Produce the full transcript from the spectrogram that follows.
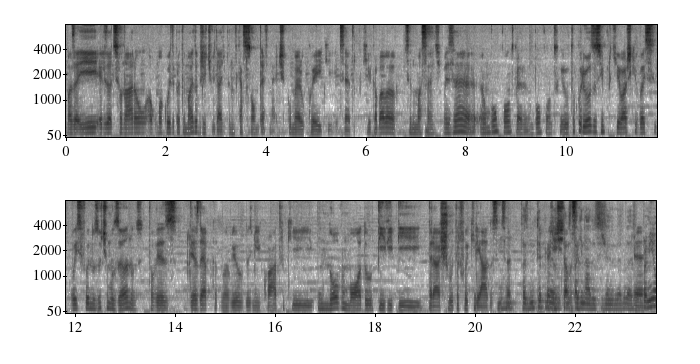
Mas aí eles adicionaram alguma coisa pra ter mais objetividade, pra não ficar só um Deathmatch, como era o Quake, etc. Porque acabava sendo maçante. Mas é, é um bom ponto, cara, é um bom ponto. Eu tô curioso, assim, porque eu acho que vai se, foi nos últimos anos, talvez desde a época do Unreal 2004, que um novo modo PvP pra shooter foi criado, assim, sabe? Faz muito tempo Que a gente que tava tava sempre- estagnado esse gênero, é verdade. É. Pra mim, a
